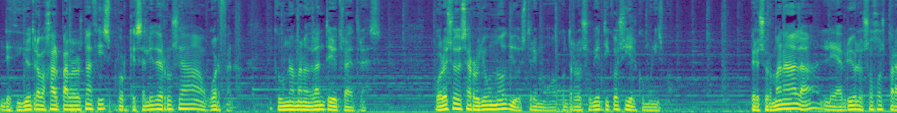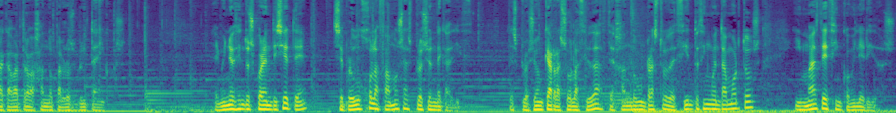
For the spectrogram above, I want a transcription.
decidió trabajar para los nazis porque salió de Rusia huérfana y con una mano delante y otra detrás, por eso desarrolló un odio extremo contra los soviéticos y el comunismo. Pero su hermana Ala le abrió los ojos para acabar trabajando para los británicos. En 1947 se produjo la famosa explosión de Cádiz, explosión que arrasó la ciudad, dejando un rastro de 150 muertos y más de 5.000 heridos.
